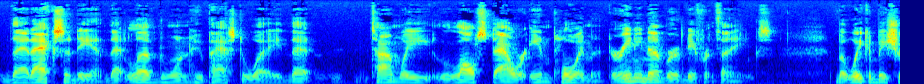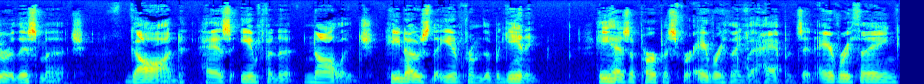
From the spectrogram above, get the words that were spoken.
that accident, that loved one who passed away, that time we lost our employment, or any number of different things. But we can be sure of this much God has infinite knowledge. He knows the end from the beginning. He has a purpose for everything that happens, and everything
